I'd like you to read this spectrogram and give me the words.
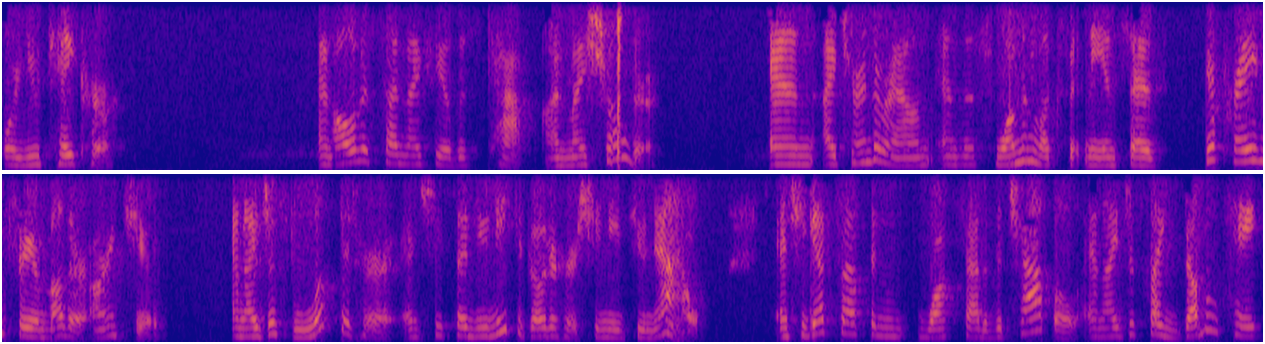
or you take her." And all of a sudden, I feel this tap on my shoulder. And I turned around and this woman looks at me and says, you're praying for your mother, aren't you? And I just looked at her and she said, you need to go to her. She needs you now. And she gets up and walks out of the chapel. And I just like double take,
